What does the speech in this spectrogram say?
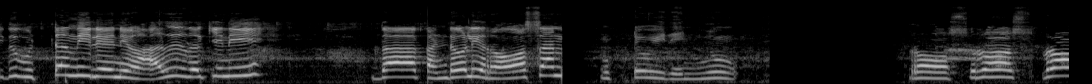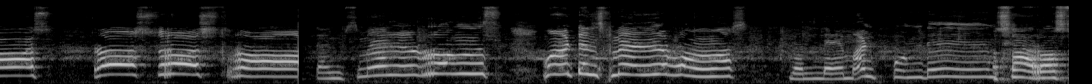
ഇത് വിട്ടന്നില്ലേനു. അത് ഇതൊക്കെനി. ഇതാ കണ്ടോളി റോസ മുട്ടു വിരിഞ്ഞു. Rose rose rose rose rose rose. Rose what an smell rose. നല്ല മൺകുണ്ട് റോസ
